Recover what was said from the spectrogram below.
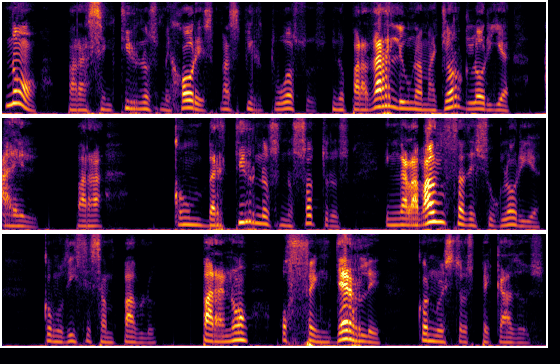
no para sentirnos mejores, más virtuosos, sino para darle una mayor gloria a Él, para convertirnos nosotros en alabanza de su gloria, como dice San Pablo, para no ofenderle con nuestros pecados.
